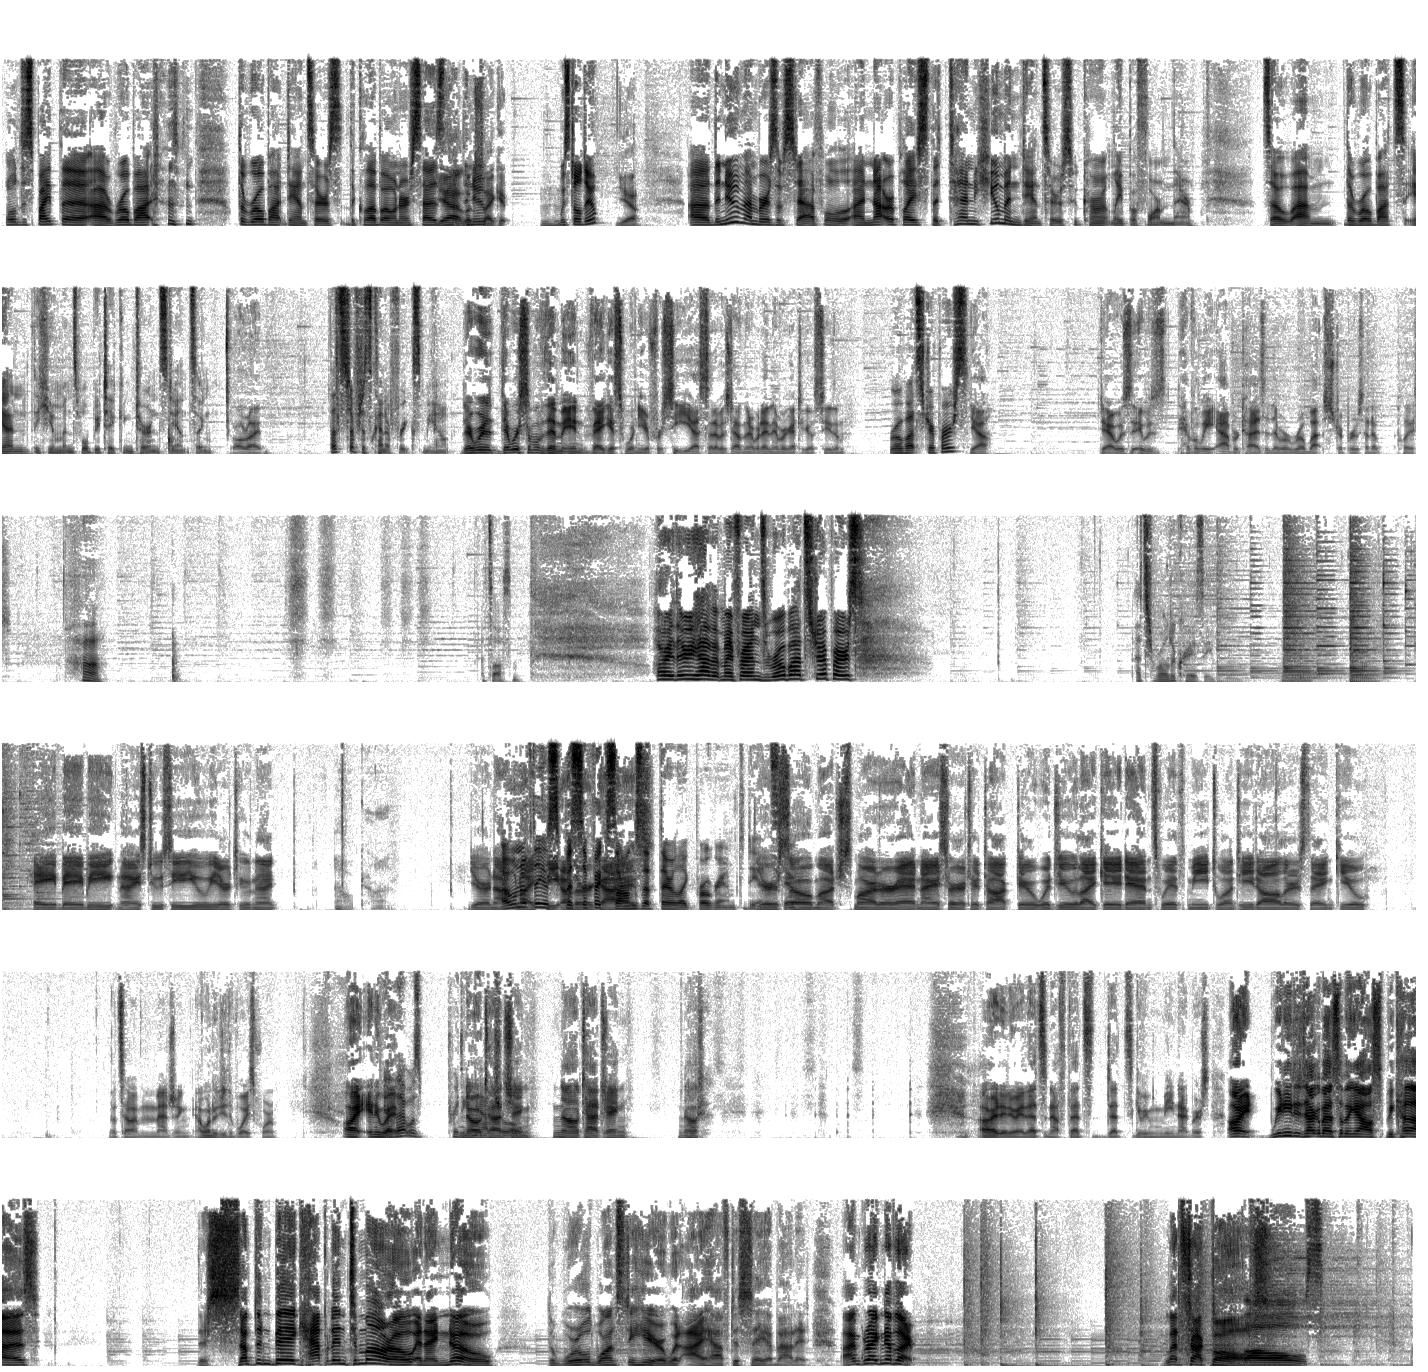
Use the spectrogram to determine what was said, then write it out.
well, despite the uh, robot, the robot dancers, the club owner says Yeah, it looks new, like it. We still do. Yeah. Uh, the new members of staff will uh, not replace the 10 human dancers who currently perform there. So um, the robots and the humans will be taking turns dancing. All right. That stuff just kind of freaks me out. There were there were some of them in Vegas one year for CES that I was down there, but I never got to go see them. Robot strippers? Yeah. Yeah, it was it was heavily advertised that there were robot strippers at a place. Huh. That's awesome. All right, there you have it, my friends. Robot strippers. That's your world of crazy. Hey, baby, nice to see you here tonight. Oh God. You're not. I wonder like if they have the other specific songs that they're like programmed to dance You're to. so much smarter and nicer to talk to. Would you like a dance with me? Twenty dollars, thank you. That's how I'm imagining. I want to do the voice for him. All right. Anyway, Yeah, that was pretty no natural. touching. No touching. No. All right. Anyway, that's enough. That's that's giving me nightmares. All right, we need to talk about something else because there's something big happening tomorrow, and I know the world wants to hear what I have to say about it. I'm Greg Nibler. Let's talk balls. Balls.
